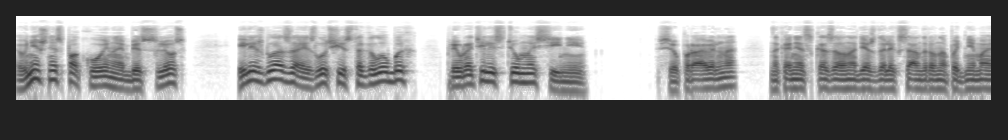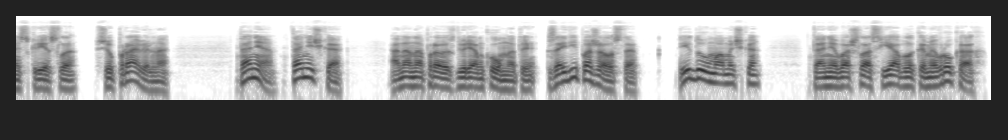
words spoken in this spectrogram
внешне спокойная, без слез, и лишь глаза из лучисто-голубых превратились в темно-синие. «Все правильно», — наконец сказала Надежда Александровна, поднимаясь с кресла. «Все правильно. Таня, Танечка!» Она направилась к дверям комнаты. «Зайди, пожалуйста». «Иду, мамочка». Таня вошла с яблоками в руках.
